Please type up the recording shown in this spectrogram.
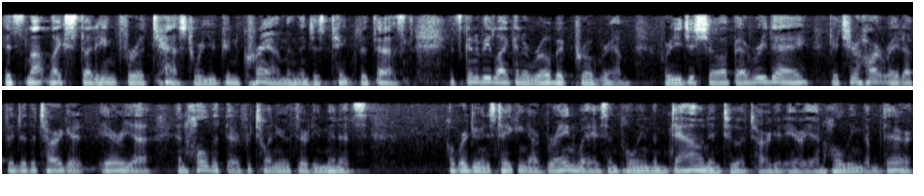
It's not like studying for a test where you can cram and then just take the test. It's going to be like an aerobic program where you just show up every day, get your heart rate up into the target area, and hold it there for 20 or 30 minutes. What we're doing is taking our brain waves and pulling them down into a target area and holding them there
